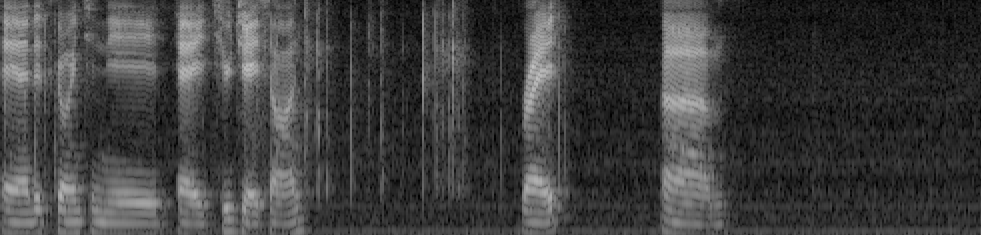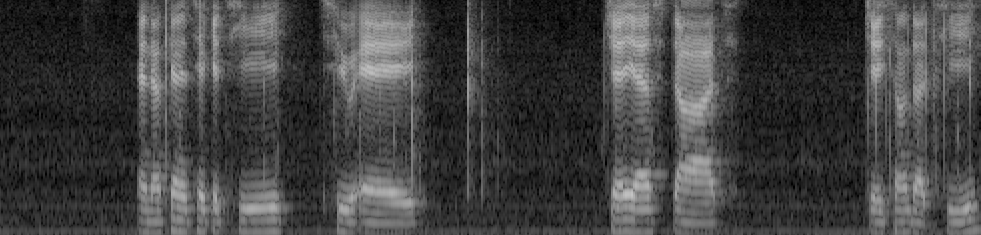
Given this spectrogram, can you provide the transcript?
and it's going to need a to JSON right? Um, and that's going to take a T to a js dot json dot t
